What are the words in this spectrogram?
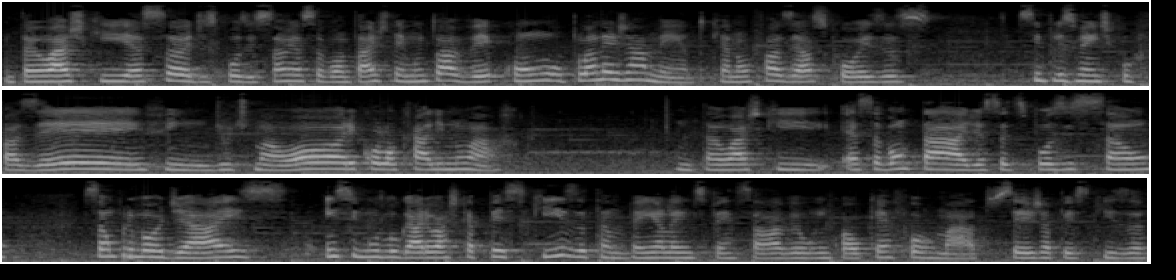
Então eu acho que essa disposição e essa vontade tem muito a ver com o planejamento, que é não fazer as coisas simplesmente por fazer, enfim, de última hora e colocar ali no ar. Então eu acho que essa vontade, essa disposição são primordiais em segundo lugar, eu acho que a pesquisa também ela é indispensável em qualquer formato, seja a pesquisa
